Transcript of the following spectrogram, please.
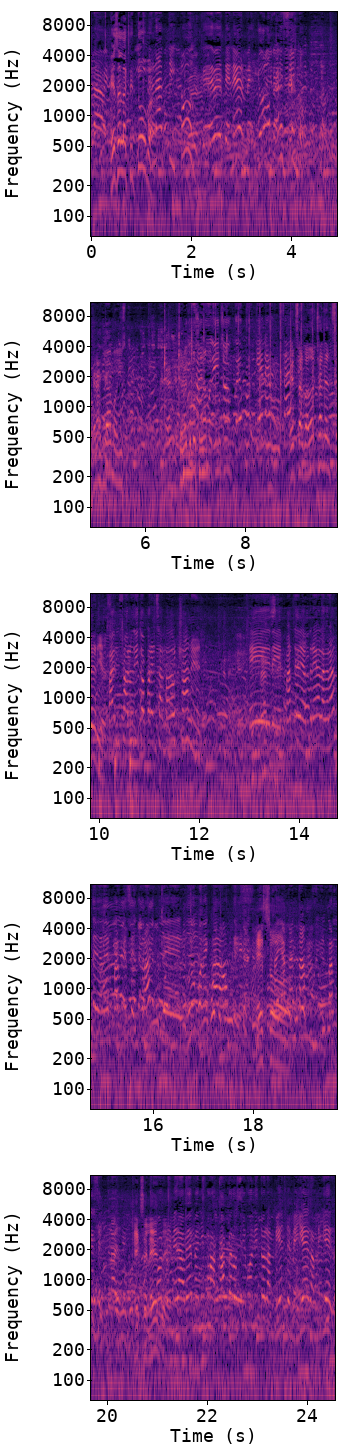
La, Esa es la actitud, es la va. actitud que debe tener. Yo lo felicito. Vamos, y- ¿Quieren cómo se Un llama? saludito, ¿cómo- ¿quién es usted? El Salvador Channel Series. Va un saludito para el Salvador Channel. Eh, de parte de Andrea La Grande, del Parque Central, del grupo de karaoke. Eso. Allá cantamos en el Parque Central. Excelente. Por primera vez venimos acá, pero sí bonito el ambiente, me llega, me llega.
